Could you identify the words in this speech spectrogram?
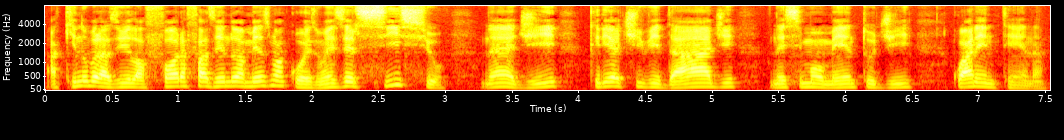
aqui no Brasil e lá fora fazendo a mesma coisa, um exercício né, de criatividade nesse momento de quarentena.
